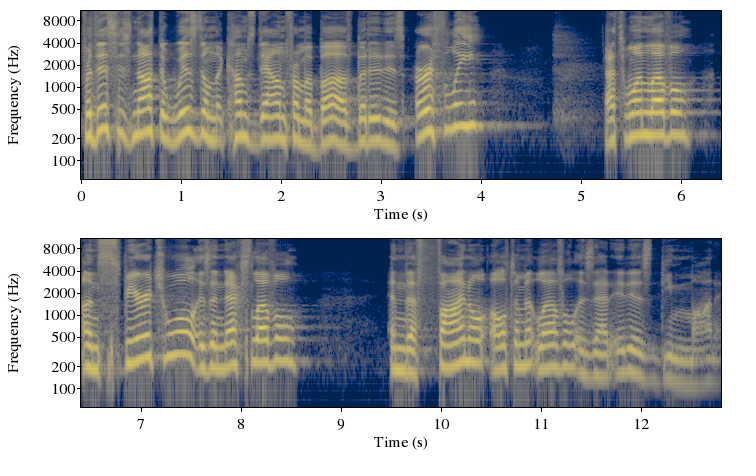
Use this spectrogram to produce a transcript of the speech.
For this is not the wisdom that comes down from above, but it is earthly. That's one level. Unspiritual is the next level. And the final, ultimate level is that it is demonic.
